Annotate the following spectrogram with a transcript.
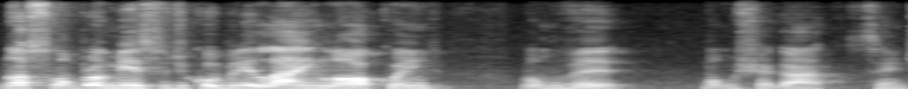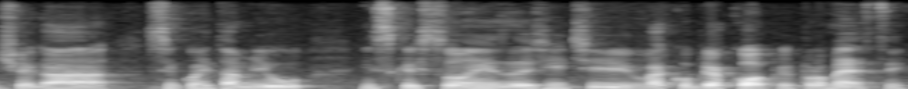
nosso compromisso de cobrir lá em loco, hein? Vamos ver. Vamos chegar, se a gente chegar a 50 mil inscrições, a gente vai cobrir a Copa, promessa, hein?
